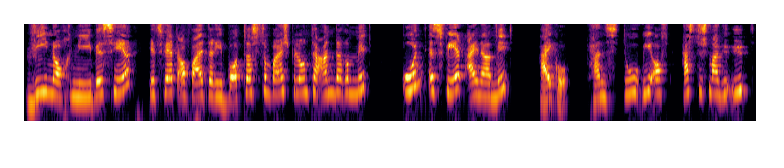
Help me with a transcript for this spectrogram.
wie noch nie bisher. Jetzt fährt auch Valtteri Bottas zum Beispiel unter anderem mit. Und es fährt einer mit. Heiko, kannst du, wie oft hast du schon mal geübt,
